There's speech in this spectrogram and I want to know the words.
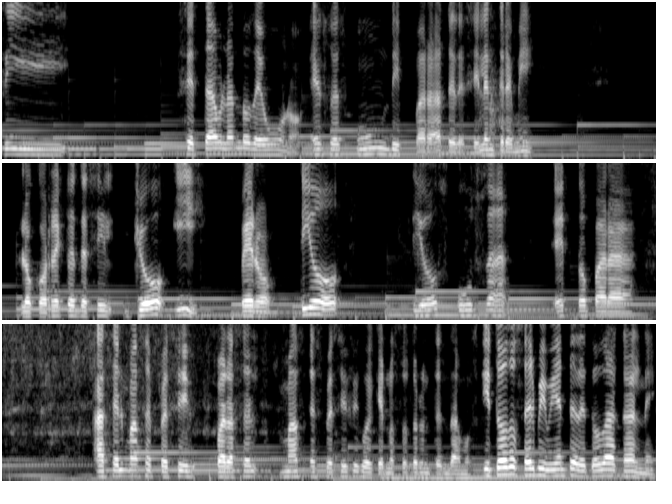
si se está hablando de uno, eso es un disparate, decir entre mí. Lo correcto es decir yo y, pero Dios, Dios usa esto para hacer más específico, para hacer más específico y que nosotros entendamos. Y todo ser viviente de toda carne,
